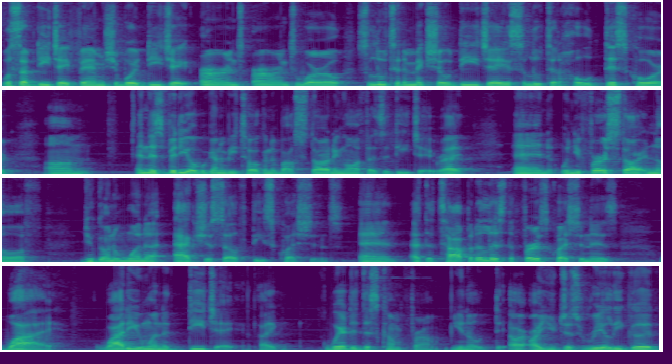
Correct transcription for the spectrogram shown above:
What's up, DJ fam? It's your boy DJ Earns, Earns World. Salute to the Mixsho DJs. Salute to the whole Discord. Um, in this video, we're going to be talking about starting off as a DJ, right? And when you're first starting off, you're going to want to ask yourself these questions. And at the top of the list, the first question is why? Why do you want to DJ? Like, where did this come from? You know, are, are you just really good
